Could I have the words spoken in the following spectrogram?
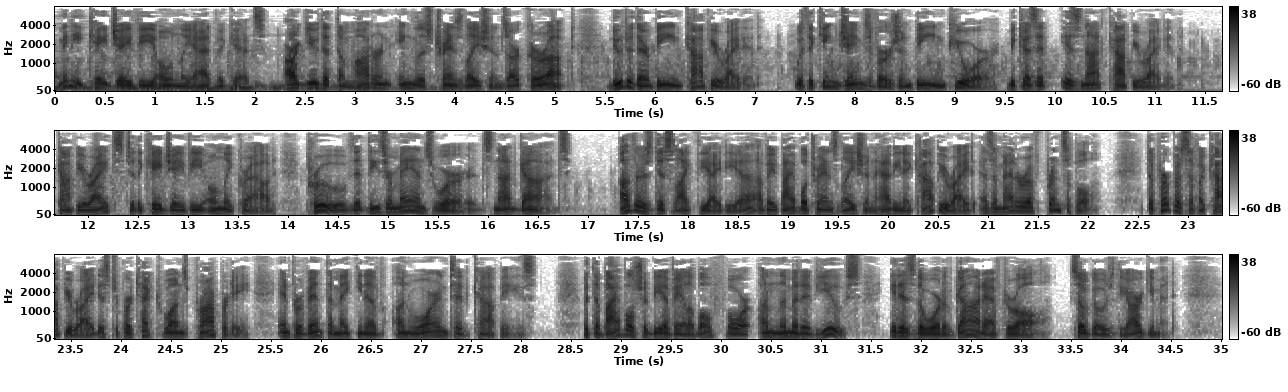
Many KJV only advocates argue that the modern English translations are corrupt due to their being copyrighted, with the King James Version being pure because it is not copyrighted. Copyrights to the KJV only crowd prove that these are man's words, not God's. Others dislike the idea of a Bible translation having a copyright as a matter of principle. The purpose of a copyright is to protect one's property and prevent the making of unwarranted copies. But the Bible should be available for unlimited use. It is the Word of God after all. So goes the argument.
